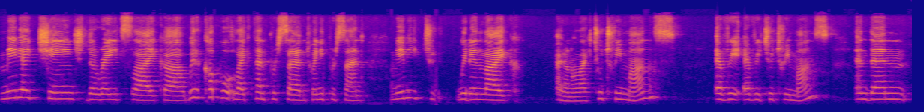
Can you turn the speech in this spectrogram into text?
maybe I changed the rates like uh, with a couple, like 10%, 20%, maybe to, within like, I don't know, like two, three months, every, every two, three months and then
